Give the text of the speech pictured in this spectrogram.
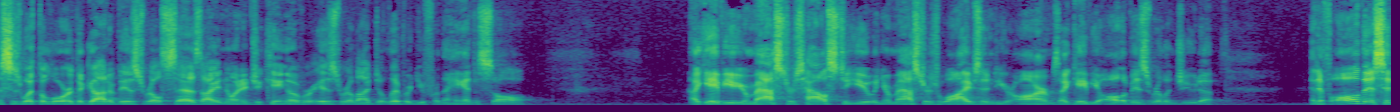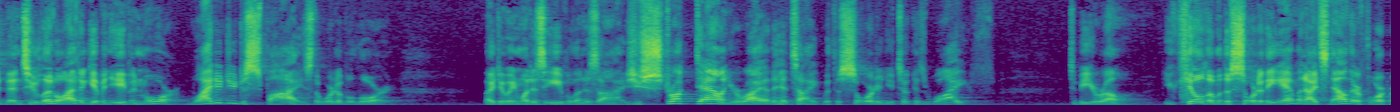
This is what the Lord, the God of Israel, says I anointed you king over Israel, and I delivered you from the hand of Saul. I gave you your master's house to you and your master's wives into your arms. I gave you all of Israel and Judah. And if all this had been too little, I'd have given you even more. Why did you despise the word of the Lord? By doing what is evil in his eyes. You struck down Uriah the Hittite with the sword, and you took his wife to be your own. You killed him with the sword of the Ammonites. Now, therefore,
